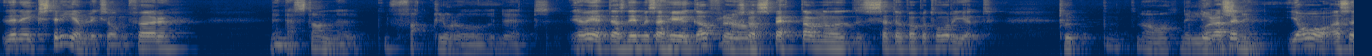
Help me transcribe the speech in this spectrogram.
Den är extrem liksom. För... Det är nästan eh, facklor och du vet. Jag vet, alltså det är med så här högafflor. Du Ja. ska spetta honom och sätta upp honom på torget. Tupp, ja, det är alltså, lynchning. ja, alltså...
